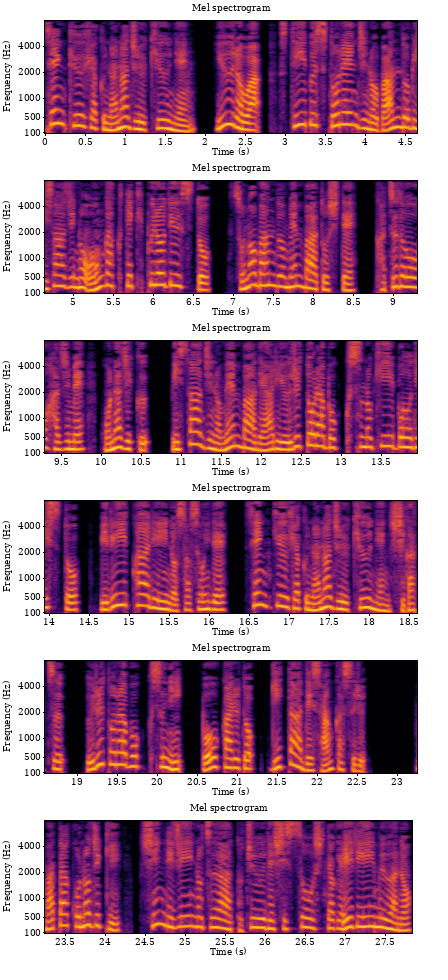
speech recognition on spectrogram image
1979年、ユーロはスティーブ・ストレンジのバンドビサージの音楽的プロデュースとそのバンドメンバーとして活動を始め、同じくビサージのメンバーでありウルトラボックスのキーボーディスト、ビリー・カーリーの誘いで1979年4月、ウルトラボックスにボーカルとギターで参加する。またこの時期、シン・リジィのツアー途中で失踪したゲイリー・ムーアの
